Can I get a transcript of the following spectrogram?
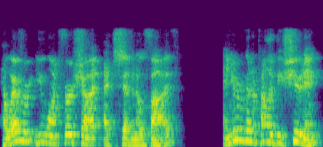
However, you want first shot at 7:05, and you're going to probably be shooting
